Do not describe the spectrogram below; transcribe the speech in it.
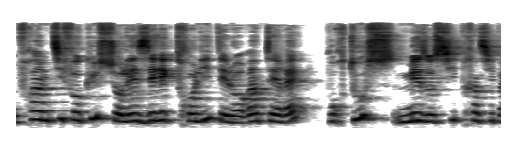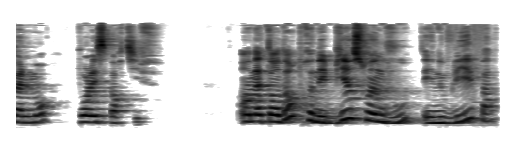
on fera un petit focus sur les électrolytes et leur intérêt pour tous, mais aussi principalement pour les sportifs. En attendant, prenez bien soin de vous et n'oubliez pas,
